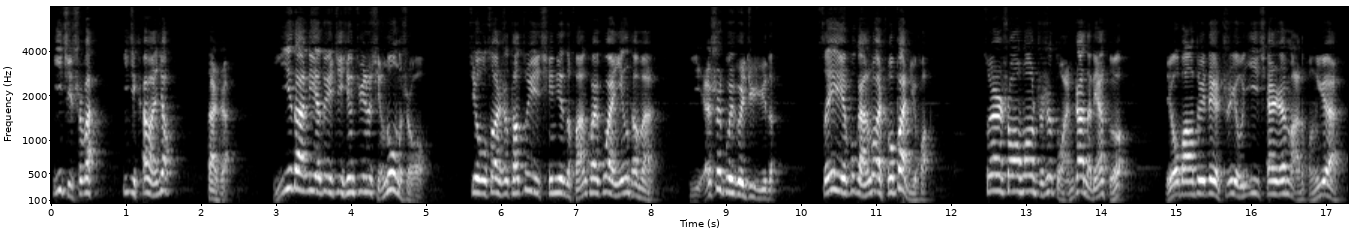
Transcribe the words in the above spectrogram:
一起吃饭，一起开玩笑，但是，一旦列队进行军事行动的时候，就算是他最亲近的樊哙、灌婴他们，也是规规矩矩的，谁也不敢乱说半句话。虽然双方只是短暂的联合，刘邦对这只有一千人马的彭越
